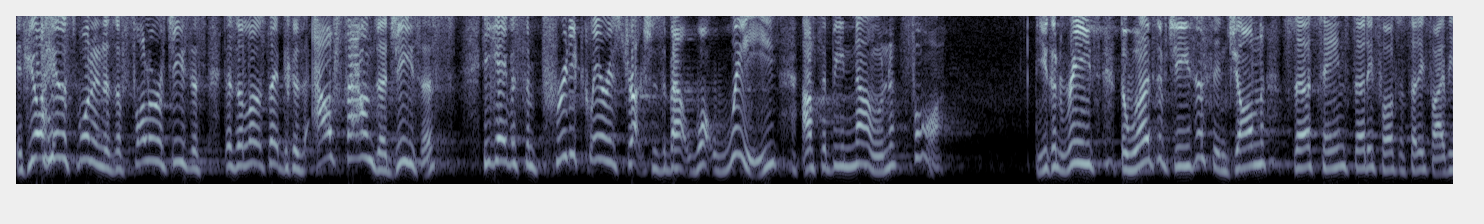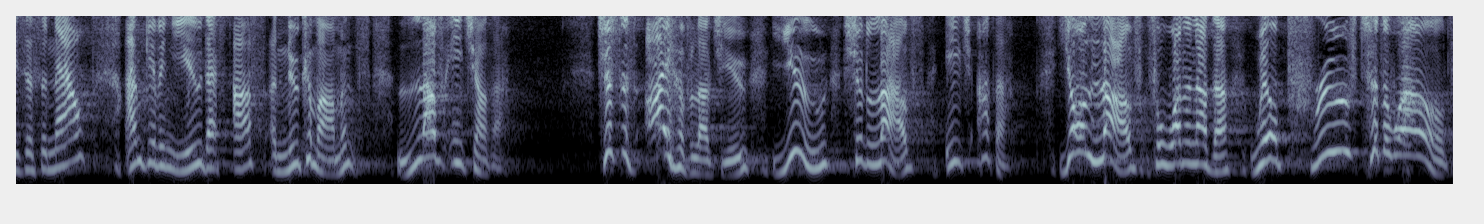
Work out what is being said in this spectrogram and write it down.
If you're here this morning as a follower of Jesus, there's a lot at stake because our founder, Jesus, he gave us some pretty clear instructions about what we are to be known for. You can read the words of Jesus in John 13, 34 to 35. He says, So now I'm giving you, that's us, a new commandment love each other. Just as I have loved you, you should love each other. Your love for one another will prove to the world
